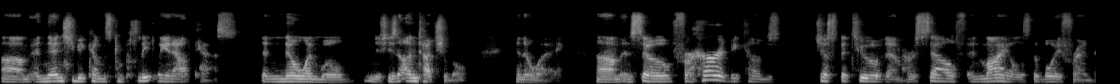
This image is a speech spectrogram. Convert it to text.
Um, and then she becomes completely an outcast that no one will, she's untouchable in a way. Um, and so for her, it becomes just the two of them, herself and Miles, the boyfriend,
